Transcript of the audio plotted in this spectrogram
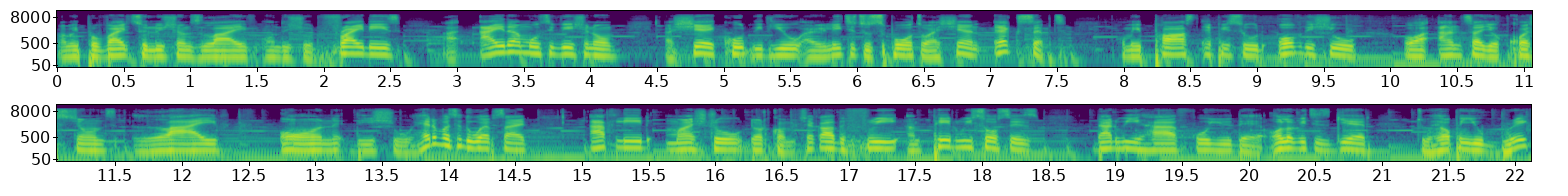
and we provide solutions live on the show. Fridays are either motivational, I share a quote with you, I relate it to sports, or I share an excerpt from a past episode of the show, or answer your questions live on the show. Head over to the website athletemaestro.com. Check out the free and paid resources that we have for you there. All of it is geared to helping you break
